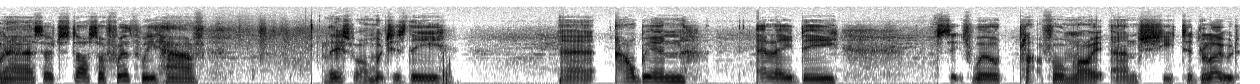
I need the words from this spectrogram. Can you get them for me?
Uh, so to start off with we have this one which is the uh, Albion LAD six wheeled platform light and sheeted load.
